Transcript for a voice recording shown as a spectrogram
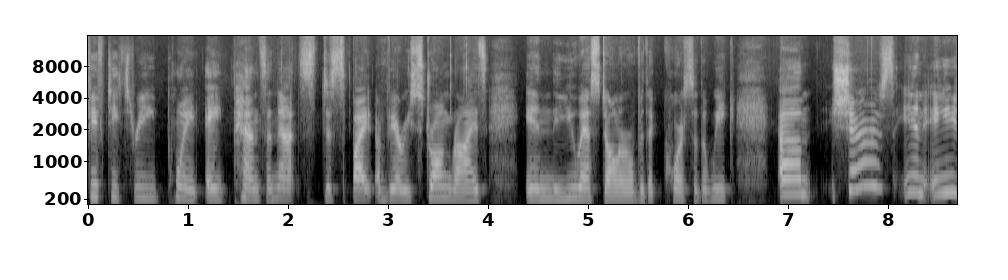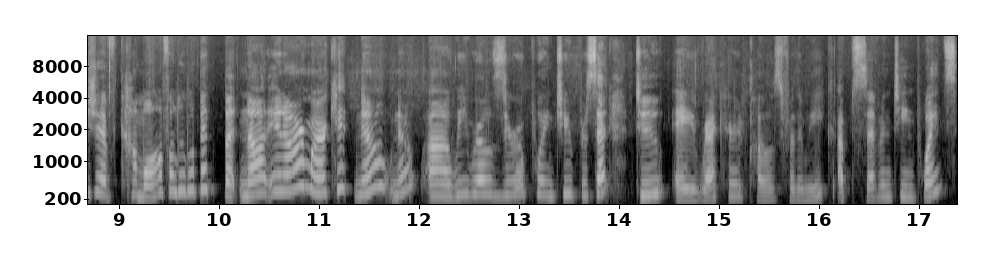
53.8 pence, and that's despite a very strong rise in the US dollar over the course of the week. Um, shares in Asia have come off a little bit, but not in our market. No, no. Uh, we rose 0.2% to a record close for the week, up 17 points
